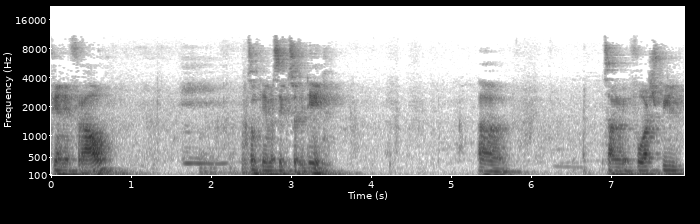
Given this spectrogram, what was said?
für eine Frau zum Thema Sexualität äh, sagen wir Vorspiel,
